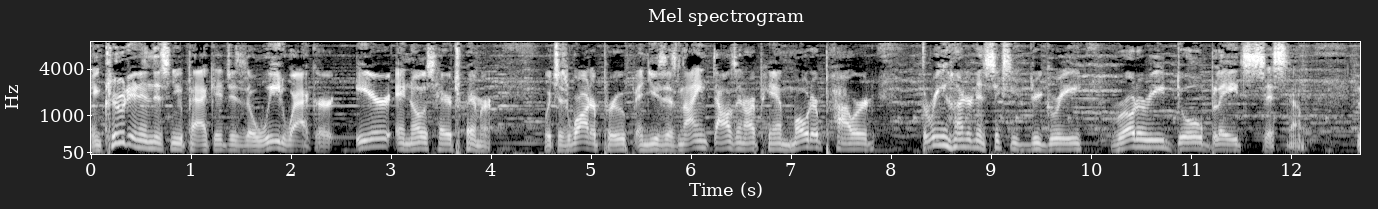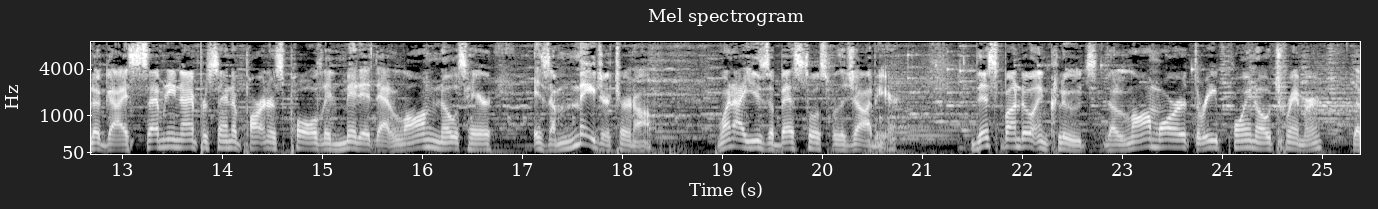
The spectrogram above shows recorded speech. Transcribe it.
Included in this new package is the Weed Whacker ear and nose hair trimmer, which is waterproof and uses 9,000 RPM motor powered 360 degree rotary dual blade system. Look, guys, 79% of partners polled admitted that long nose hair is a major turnoff. Why not use the best tools for the job here? This bundle includes the Lawnmower 3.0 trimmer, the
